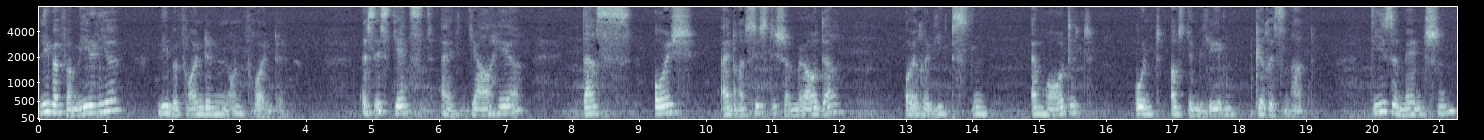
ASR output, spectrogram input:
Liebe Familie, liebe Freundinnen und Freunde, es ist jetzt ein Jahr her, dass euch ein rassistischer Mörder eure Liebsten ermordet und aus dem Leben gerissen hat. Diese Menschen,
